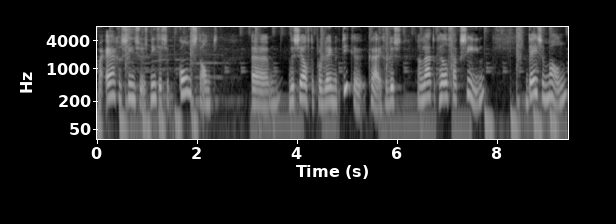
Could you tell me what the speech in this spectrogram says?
Maar ergens zien ze dus niet dat ze constant um, dezelfde problematieken krijgen. Dus dan laat ik heel vaak zien, deze man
